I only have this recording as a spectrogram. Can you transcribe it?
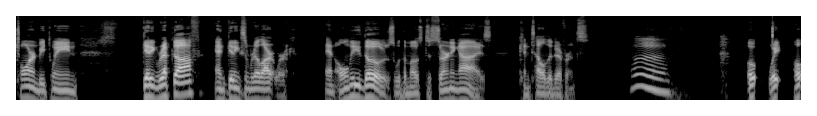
torn between getting ripped off and getting some real artwork. And only those with the most discerning eyes can tell the difference. Hmm. Oh, wait. Oh.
